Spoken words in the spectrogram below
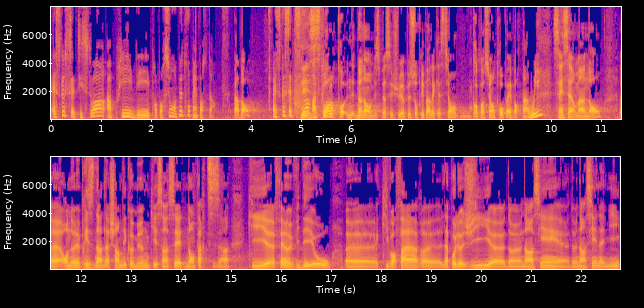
est-ce que cette histoire a pris des proportions un peu trop importantes? Pardon? Est-ce que cette histoire Des a histoires pris trop... Non, non, mais c'est parce que je suis un peu surpris par la question. Une proportion trop importante? Oui. Sincèrement, non. Euh, on a un président de la Chambre des communes qui est censé être non partisan, qui euh, fait une vidéo euh, qui va faire euh, l'apologie d'un ancien, d'un ancien ami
